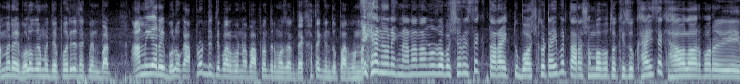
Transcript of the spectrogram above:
আমার এই ব্লগের মধ্যে পড়ে থাকবেন বাট আমি আর এই ব্লগ আপলোড দিতে পারব না বা আপনাদের মজার দেখাতে কিন্তু পারব না। এখানে অনেক নানা নানুর অবশ্য রয়েছে তারা একটু বয়স্ক টাইপের তারা সম্ভবত কিছু খাইছে, খাওয়া দাওয়ার পরে এই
